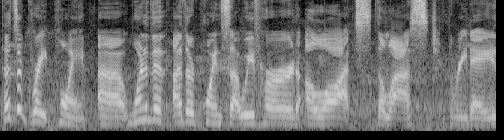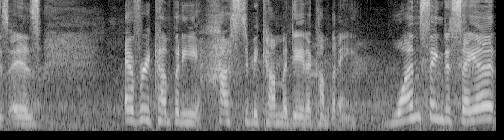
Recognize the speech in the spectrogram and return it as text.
That's a great point. Uh, one of the other points that we've heard a lot the last three days is every company has to become a data company. One thing to say it,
